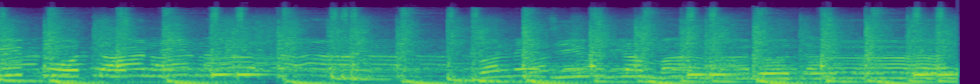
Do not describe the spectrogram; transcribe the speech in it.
કે પોતાને ના થાય. ભલે જીવ તમારો દાન.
